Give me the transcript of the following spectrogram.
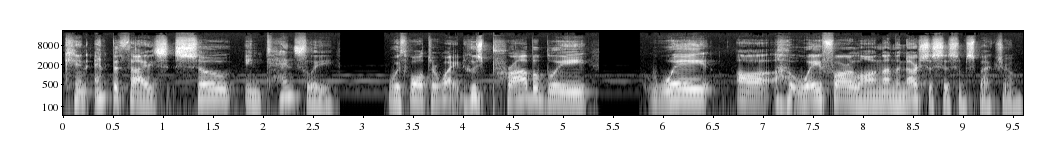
can empathize so intensely with Walter White, who's probably way uh, way far along on the narcissism spectrum,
